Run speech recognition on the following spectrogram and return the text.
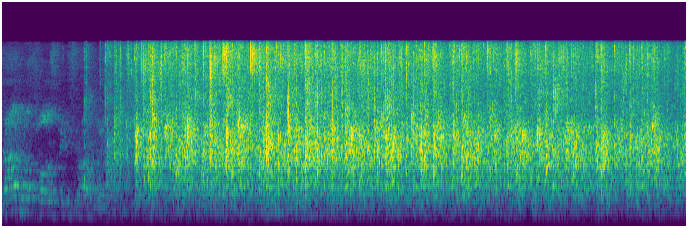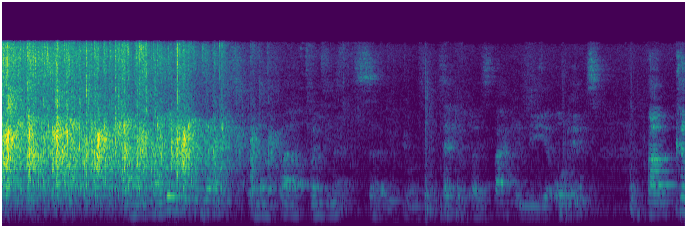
Round of applause, please, for our winners. I will present in about 20 minutes, so if you want to take your place back in the audience. Um, could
